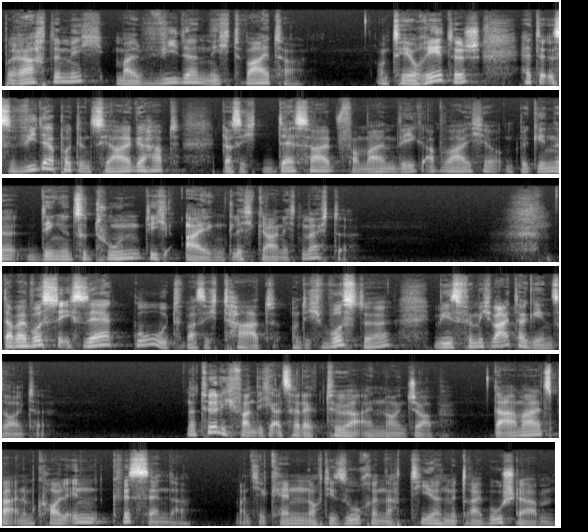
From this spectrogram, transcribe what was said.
brachte mich mal wieder nicht weiter. Und theoretisch hätte es wieder Potenzial gehabt, dass ich deshalb von meinem Weg abweiche und beginne, Dinge zu tun, die ich eigentlich gar nicht möchte. Dabei wusste ich sehr gut, was ich tat, und ich wusste, wie es für mich weitergehen sollte. Natürlich fand ich als Redakteur einen neuen Job. Damals bei einem Call-in-Quiz-Sender. Manche kennen noch die Suche nach Tieren mit drei Buchstaben.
